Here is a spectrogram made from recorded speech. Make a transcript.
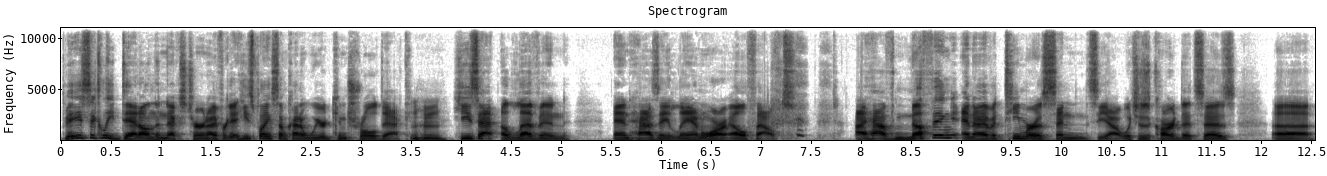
basically dead on the next turn. I forget he's playing some kind of weird control deck. Mm-hmm. He's at 11 and has a Llanowar Elf out. I have nothing, and I have a Temur Ascendancy out, which is a card that says uh,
